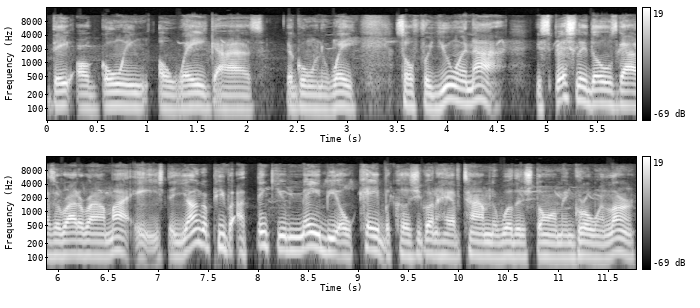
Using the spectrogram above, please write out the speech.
They are going away, guys. They're going away. So for you and I, especially those guys are right around my age, the younger people, I think you may be okay because you're going to have time to weather the storm and grow and learn.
